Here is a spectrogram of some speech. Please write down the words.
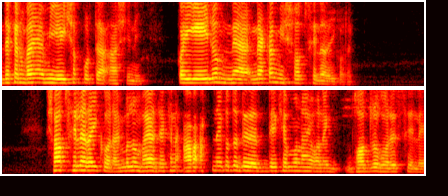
দেখেন ভাই, আমি এইসব করতে আসিনি। কই এইরকম ন্যা- ন্যাকামি সব ছেলেরাই করে। সব ছেলেরাই করে। আমি বললাম, ভাইয়া, দেখেন আপনাকে তো দেখে মনে হয় অনেক ভদ্র ঘরের ছেলে।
